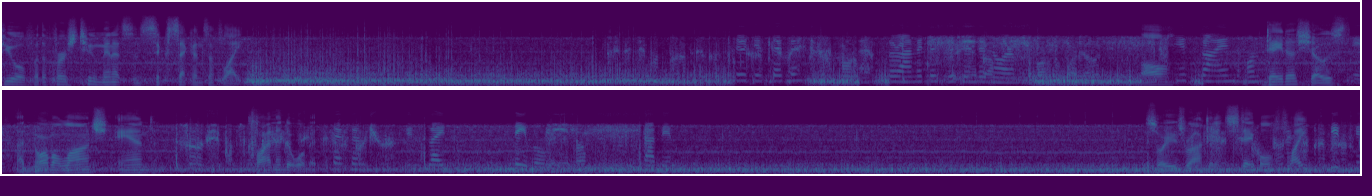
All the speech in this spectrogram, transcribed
fuel for the first two minutes and six seconds of flight. 30 seconds. And parameters within the norm. All data shows a normal launch and climb into orbit. In flight stable. Soyuz rocket in stable flight 60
